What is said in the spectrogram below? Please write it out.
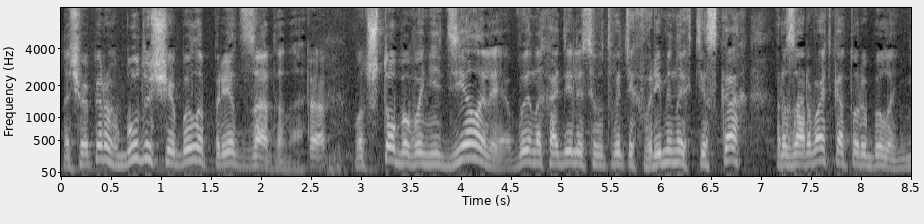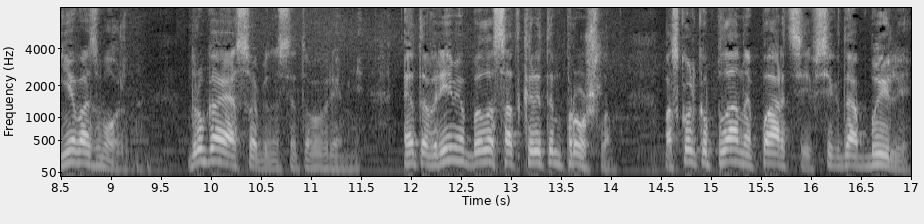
Значит, во-первых, будущее было предзадано. Так. Вот что бы вы ни делали, вы находились вот в этих временных тисках, разорвать которые было невозможно. Другая особенность этого времени. Это время было с открытым прошлым. Поскольку планы партии всегда были,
